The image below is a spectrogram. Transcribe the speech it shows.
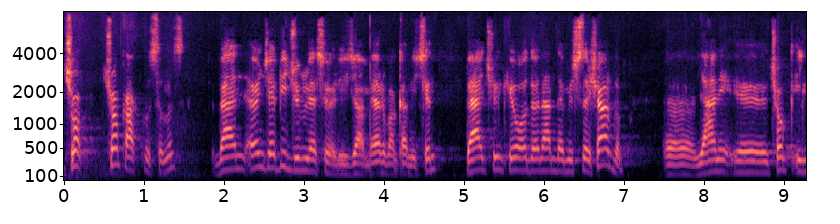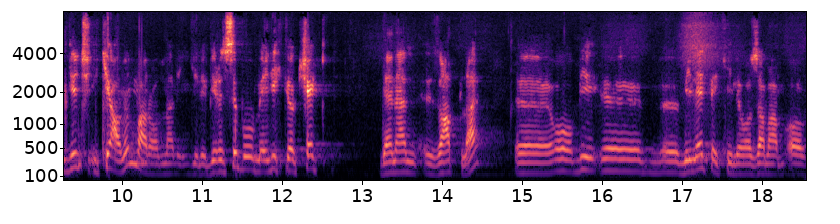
Çok çok haklısınız. Ben önce bir cümle söyleyeceğim Erbakan için. Ben çünkü o dönemde müsteşardım. Ee, yani e, çok ilginç iki anım var onunla ilgili. Birisi bu Melih Gökçek denen zatla. E, o bir e, milletvekili o zaman o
